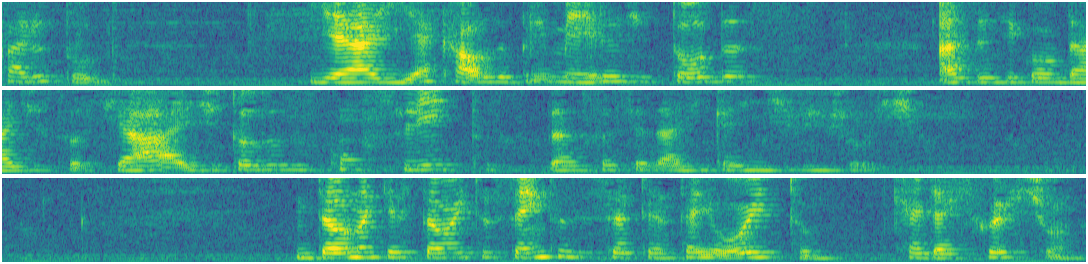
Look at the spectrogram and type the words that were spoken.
para o todo. E é aí a causa primeira de todas as desigualdades sociais, de todos os conflitos da sociedade em que a gente vive hoje. Então, na questão 878, Kardec questiona:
